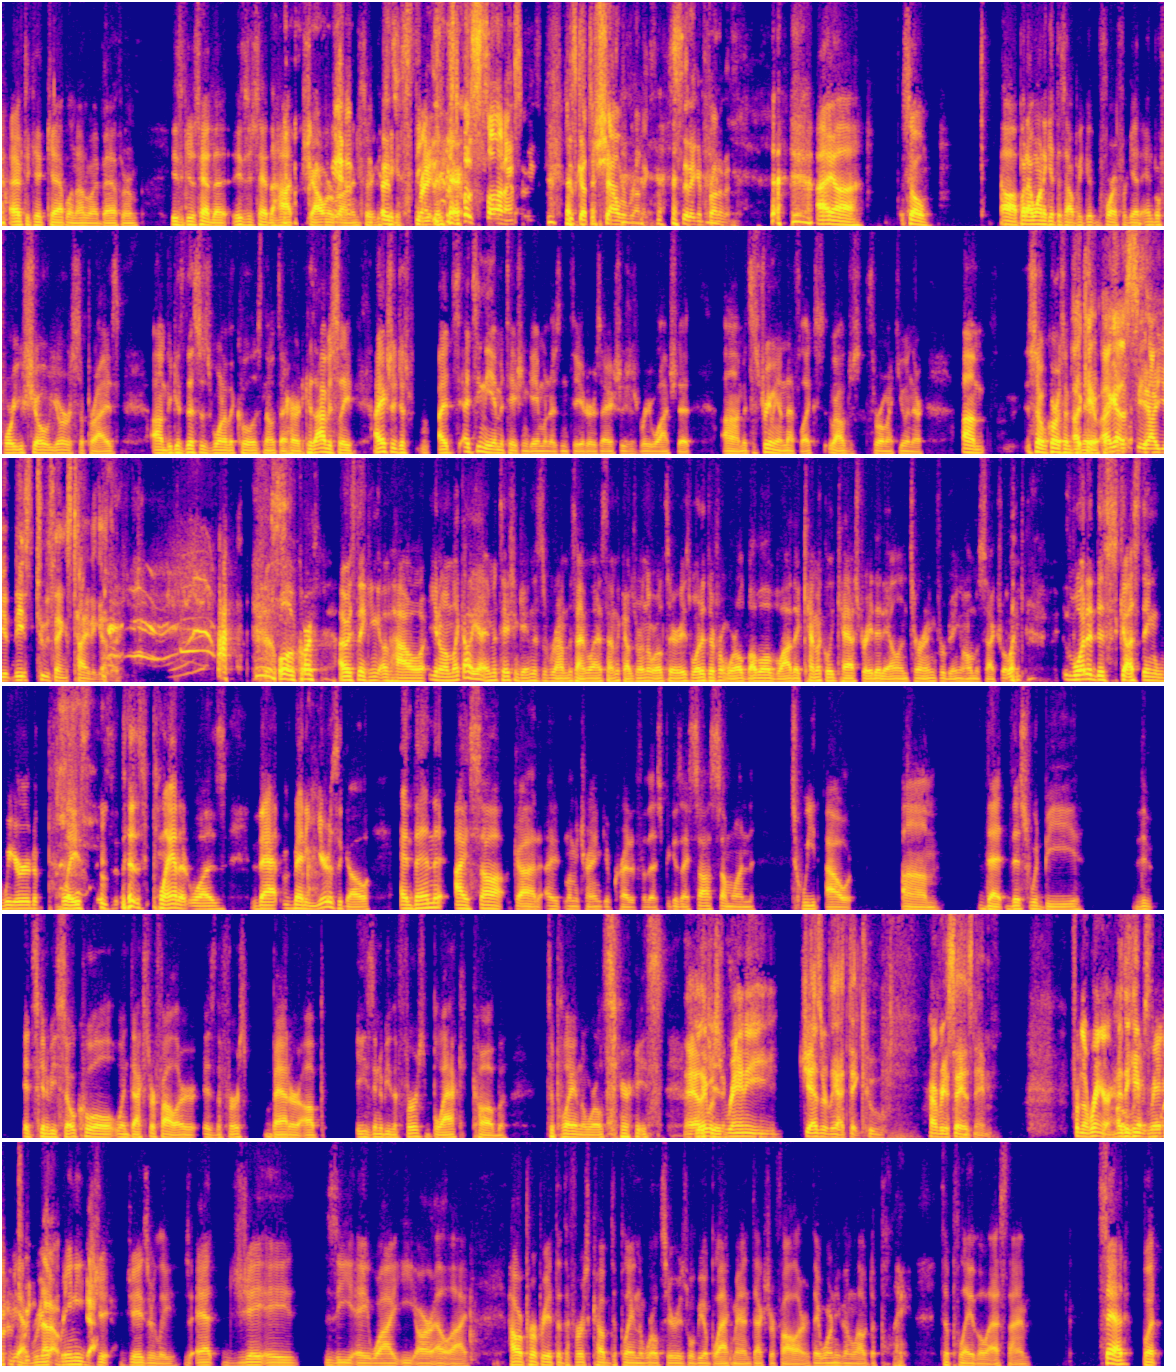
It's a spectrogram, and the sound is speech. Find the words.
I have to kick Kaplan out of my bathroom. He's just had the he's just had the hot shower Yeah, running, so he can take a steam right, There's there. no sauna, so he's just got the shower running, sitting in front of it. I uh so uh but I want to get this out before I forget and before you show your surprise um because this is one of the coolest notes I heard because obviously I actually just I'd, I'd seen the imitation game when it was in theaters I actually just rewatched it um it's a streaming on Netflix well, I'll just throw my cue in there um so of course I'm I can't. I got to see how you these two things tie together. Well, of course, I was thinking of how, you know, I'm like, oh, yeah, imitation game. This is around the time last time the Cubs were in the World Series. What a different world, blah, blah, blah. They chemically castrated Alan Turing for being homosexual. Like, what a disgusting, weird place this, this planet was that many years ago. And then I saw, God, I, let me try and give credit for this because I saw someone tweet out um, that this would be the, it's going to be so cool when Dexter Fowler is the first batter up. He's going to be the first black Cub to play in the World Series. Yeah, I think it was is- Randy Jazayerli, I think, who, however you say his name, from the Ringer. I oh, think he was. Ra- yeah, Ra- that out. Rany Yeah. J- Jazayerli at J A Z A Y E R L I. How appropriate that the first Cub to play in the World Series will be a black man, Dexter Fowler. They weren't even allowed to play to play the last time. Sad, but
